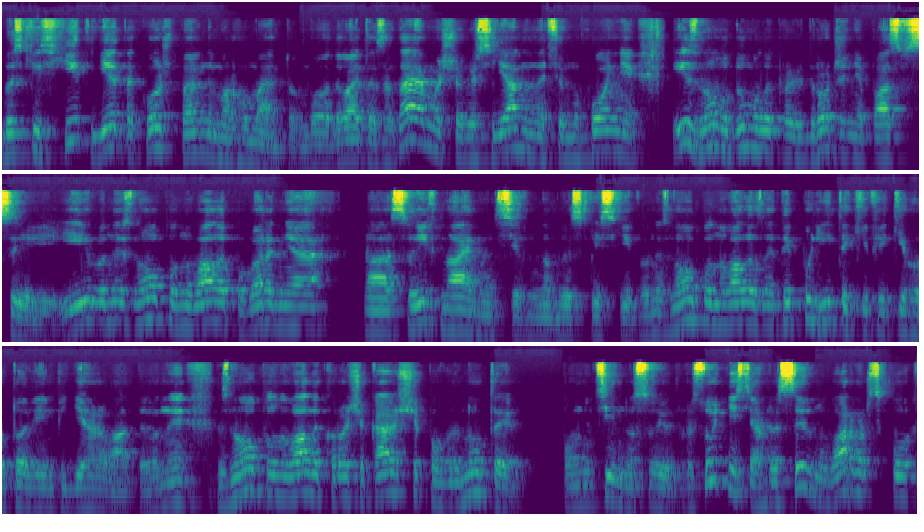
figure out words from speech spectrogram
Близький Схід є також певним аргументом. Бо давайте згадаємо, що росіяни на цьому фоні і знову думали про відродження баз в Сирії, і вони знову планували повернення. А, Своїх найманців на близький схід вони знову планували знайти політиків, які готові їм підігравати. Вони знову планували, коротше кажучи, повернути повноцінно свою присутність, агресивну, варварську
